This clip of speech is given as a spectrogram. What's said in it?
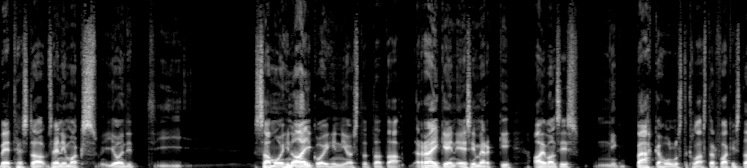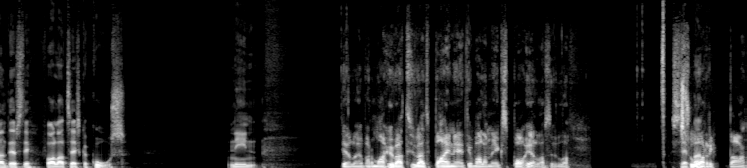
Bethesda Zenimax jointit samoihin aikoihin, joista tota, räikein esimerkki aivan siis niin pähkähullusta clusterfuckista on tietysti Fallout 76. Niin... Siellä on varmaan hyvät, hyvät paineet jo valmiiksi pohjalla silloin. Sepä. suorittaa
